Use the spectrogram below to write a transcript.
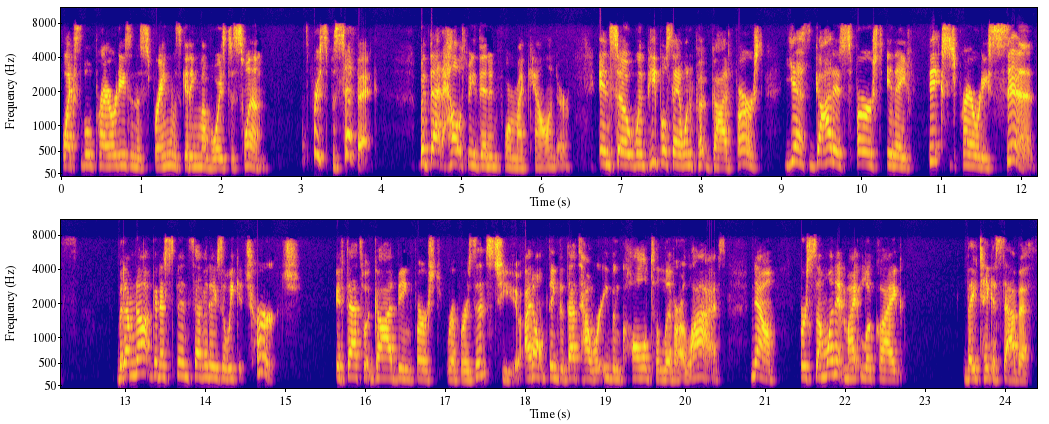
flexible priorities in the spring was getting my boys to swim. That's pretty specific. But that helps me then inform my calendar. And so when people say I want to put God first, yes, God is first in a fixed priority sense, but I'm not going to spend 7 days a week at church if that's what God being first represents to you. I don't think that that's how we're even called to live our lives. Now, for someone it might look like they take a Sabbath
